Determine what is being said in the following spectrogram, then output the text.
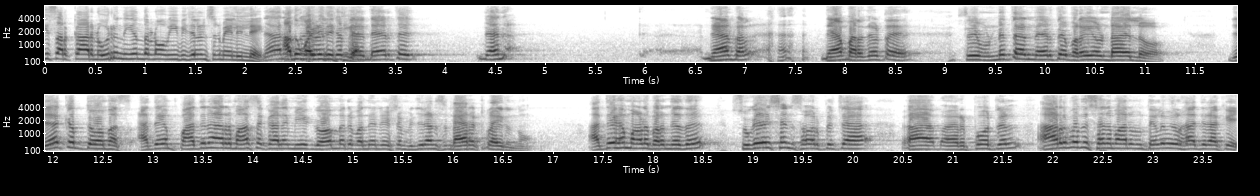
ഈ സർക്കാരിന് ഒരു നിയന്ത്രണവും ഈ വിജിലൻസിന് മേലില്ലേ? അത് വഴി നേരത്തെ ഞാൻ ഞാൻ ഞാൻ പറഞ്ഞോട്ടെ? ശ്രീ ഉണ്ണിത്താൻ നേരത്തെ പറയുകയുണ്ടായല്ലോ. ജേക്കബ് തോമസ് അദ്ദേഹം പതിനാറ് മാസക്കാലം ഈ ഗവൺമെന്റ് വന്നതിന് ശേഷം വിജിലൻസ് ഡയറക്ടറായിരുന്നു അദ്ദേഹമാണ് പറഞ്ഞത് സുകേശൻ സമർപ്പിച്ച റിപ്പോർട്ടിൽ അറുപത് ശതമാനവും തെളിവുകൾ ഹാജരാക്കി.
